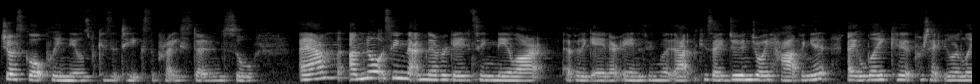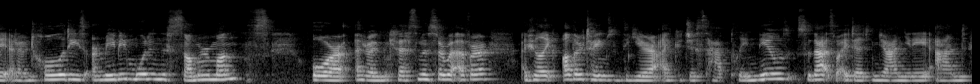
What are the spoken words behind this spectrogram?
just got plain nails because it takes the price down so I am, I'm not saying that I'm never getting nail art ever again or anything like that because I do enjoy having it. I like it particularly around holidays or maybe more in the summer months or around Christmas or whatever. I feel like other times of the year I could just have plain nails so that's what I did in January and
